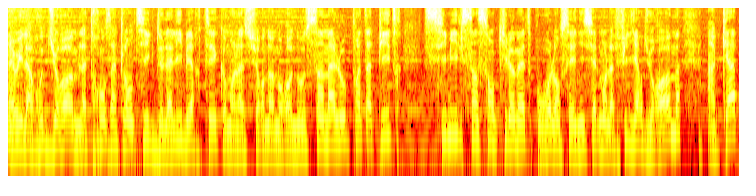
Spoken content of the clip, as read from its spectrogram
Et eh oui, la route du Rhum, la transatlantique de la liberté, comme on la surnomme Renault Saint-Malo, Pointe-à-Pitre, 6500 km pour relancer initialement la filière du Rhum, un cap,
